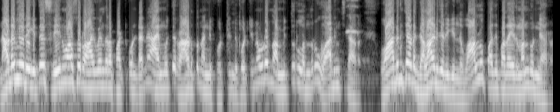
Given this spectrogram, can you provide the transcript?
నడుము ఇరిగితే శ్రీనివాసు రాఘవేంద్ర పట్టుకుంటేనే ఆయన వచ్చి రాడుతూ నన్ను కొట్టింది కొట్టినప్పుడు నా మిత్రులందరూ వారించినారు. వారించాడు గలాడి జరిగింది. వాళ్ళు పది పదహైదు మంది ఉన్నారు.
